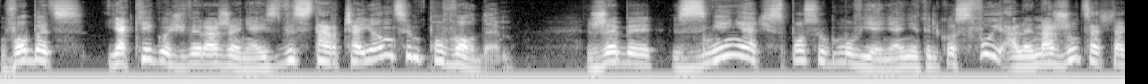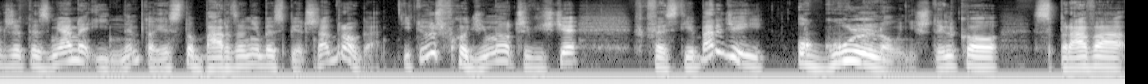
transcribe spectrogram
wobec jakiegoś wyrażenia jest wystarczającym powodem, żeby zmieniać sposób mówienia, nie tylko swój, ale narzucać także tę zmianę innym, to jest to bardzo niebezpieczna droga. I tu już wchodzimy oczywiście w kwestię bardziej ogólną niż tylko sprawa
